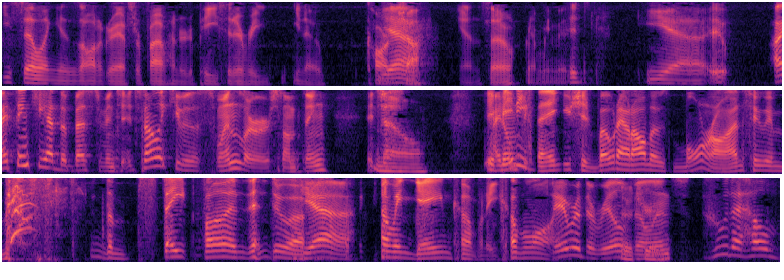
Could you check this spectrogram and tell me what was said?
he's selling his autographs for five hundred apiece at every you know card Yeah. shop. And so, I mean, it, It, yeah, it, I think he had the best of intent. It's not like he was a swindler or something. It just no. If I don't think- anything, you should vote out all those morons who invested the state funds into a yeah, coming game company. Come on. they were the real So true. villains. Who the hell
